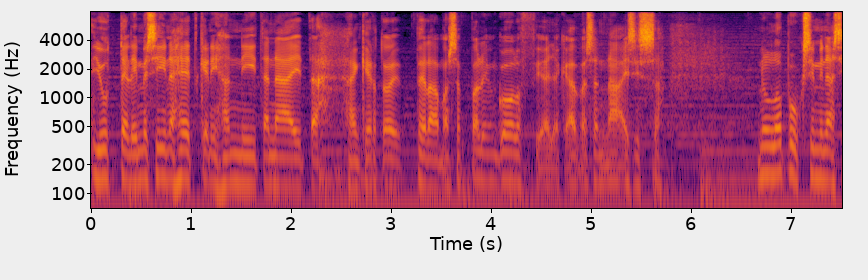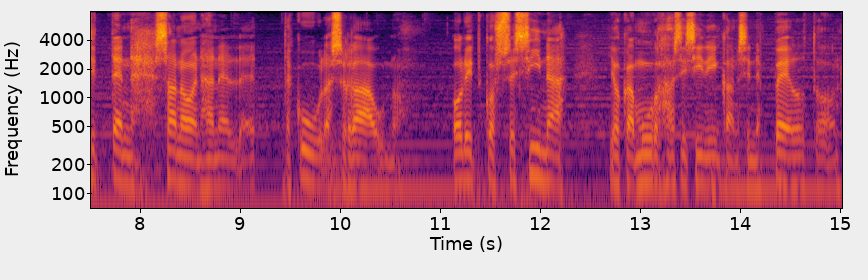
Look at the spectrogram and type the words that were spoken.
juttelimme siinä hetken ihan niitä näitä. Hän kertoi pelaamassa paljon golfia ja käyvänsä naisissa. No lopuksi minä sitten sanoin hänelle, että kuules Rauno, olitko se sinä, joka murhasi Sinikan sinne peltoon?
